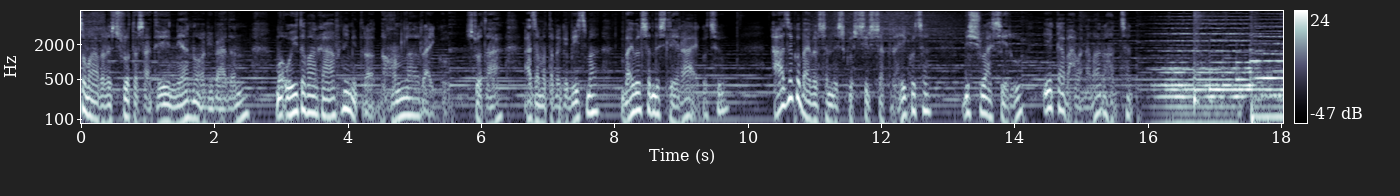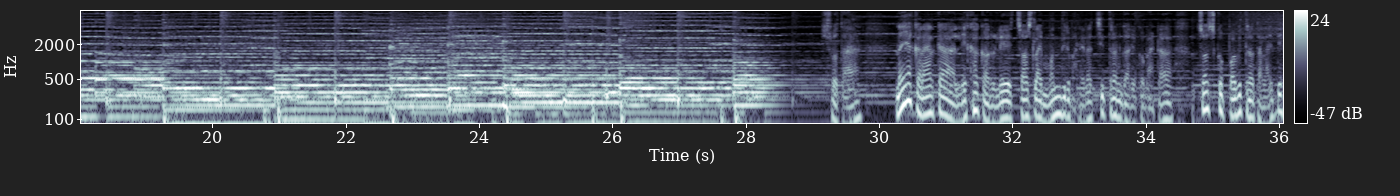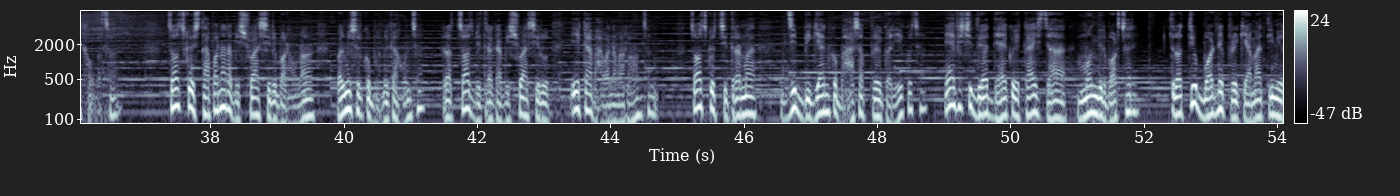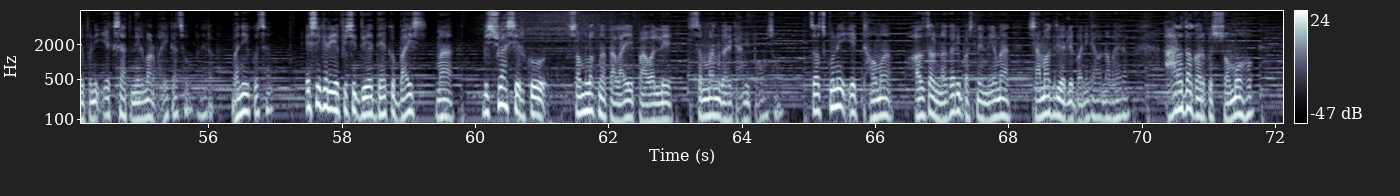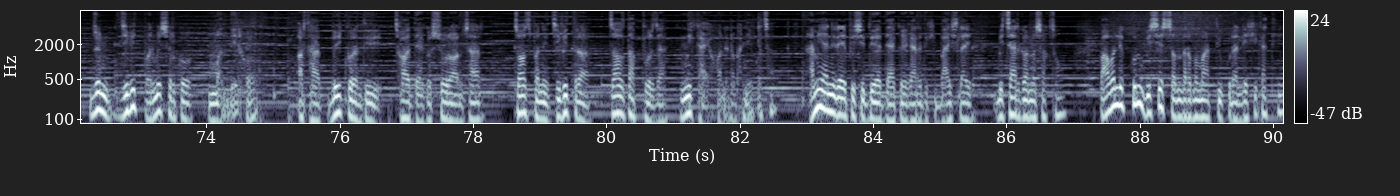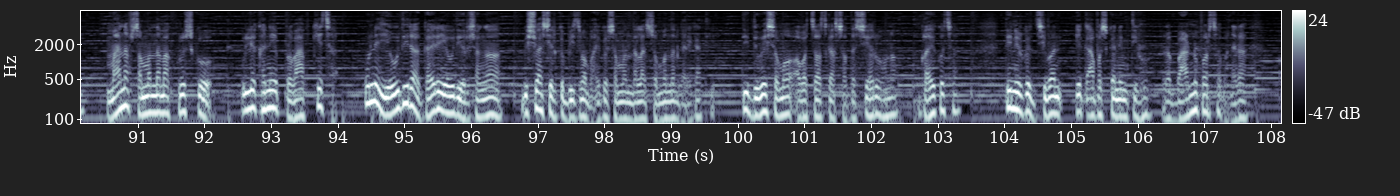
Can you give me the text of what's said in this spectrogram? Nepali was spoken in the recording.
समाधान श्रोता साथी न्यानो अभिवादन। म उही तपाईँहरूका आफ्नै मित्र धनलाल राईको श्रोता। आज म तपाईँको बीचमा बाइबल सन्देश लिएर आएको छु। आजको बाइबल सन्देशको शीर्षक रहेको छ विश्वासीहरू एका भावनामा रहन्छन्। नयाँ करारका लेखकहरूले चर्चलाई मन्दिर भनेर चित्रण गरेकोबाट चर्चको पवित्रतालाई देखाउँदछ। चर्चको स्थापना र विश्वासीहरू बढाउन परमेश्वरको भूमिका हुन्छ र चर्चभित्रका विश्वासीहरू एका भावनामा रहन्छन्। चर्चको चित्रणमा जीव विज्ञानको भाषा प्रयोग गरिएको छ। एफिसी दुई अध्यायको एक्काइस जहाँ मन्दिर बढ्छ रे। र त्यो बढ्ने प्रक्रियामा तिमीहरू पनि एकसाथ निर्माण भएका छौ भनेर भनिएको छ। यसै गरी एफिसी दुई अध्यायको बाइसमा विश्वासीहरूको संलग्नतालाई पावलले सम्मान गरेका हामी पाउँछौँ। चर्च कुनै एक ठाउँमा हलचल नगरी बस्ने निर्माण सामग्रीहरूले बनेका नभएर आराधकहरूको समूह हो जुन जीवित परमेश्वरको मन्दिर हो। अर्थात् दुई कुरन्ती छ अध्यायको सोह्र अनुसार चर्च पनि जीवित र चलता पूर्जा निकाय हो भनेर भनिएको छ। हामी यहाँनिर एफिसी दुई अध्यायको एघारदेखि बाइसलाई विचार गर्न सक्छौँ। पावलले कुन विशेष सन्दर्भमा त्यो कुरा लेखेका थिए? मानव सम्बन्धमा क्रुसको उल्लेखनीय प्रभाव के छ? उनले यहुदी र गैर यहुदीहरूसँग विश्वासीहरूको बीचमा भएको सम्बन्धलाई सम्बोधन गरेका थिए। ती दुवै समूह अब चर्चका सदस्यहरू हुन गएको छ। तिनीहरूको जीवन एक आपसको निम्ति हो र बाँड्नु पर्छ भनेर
